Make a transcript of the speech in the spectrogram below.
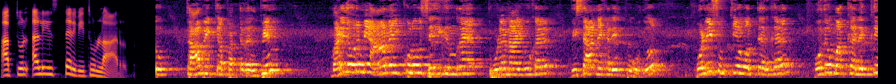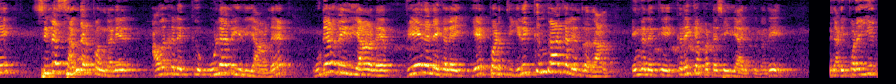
அப்துல் அலீஸ் தெரிவித்துள்ளார். ஸ்தாபிக்கப்பட்டதன் பின் மனித உரிமை ஆணைக்குழு செய்கின்ற புலனாய்வுகள் விசாரணைகளின் போது போலீஸ் உத்தியோகத்தர்கள் பொதுமக்களுக்கு சில சந்தர்ப்பங்களில் அவர்களுக்கு உள ரீதியான உடல் ரீதியான வேதனைகளை ஏற்படுத்தி இருக்கின்றார்கள் என்றுதான் எங்களுக்கு கிடைக்கப்பட்ட செய்தியா இருக்கின்றது. இந்த அடிப்படையில்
